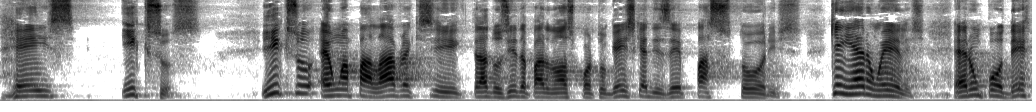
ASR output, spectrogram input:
reis Ixos. Ixo é uma palavra que, se traduzida para o nosso português, quer dizer pastores. Quem eram eles? Era um poder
